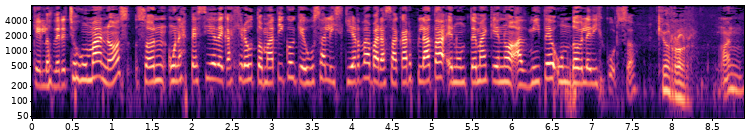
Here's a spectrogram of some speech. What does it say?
que los derechos humanos son una especie de cajero automático que usa la izquierda para sacar plata en un tema que no admite un doble discurso. Qué horror. Bueno,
